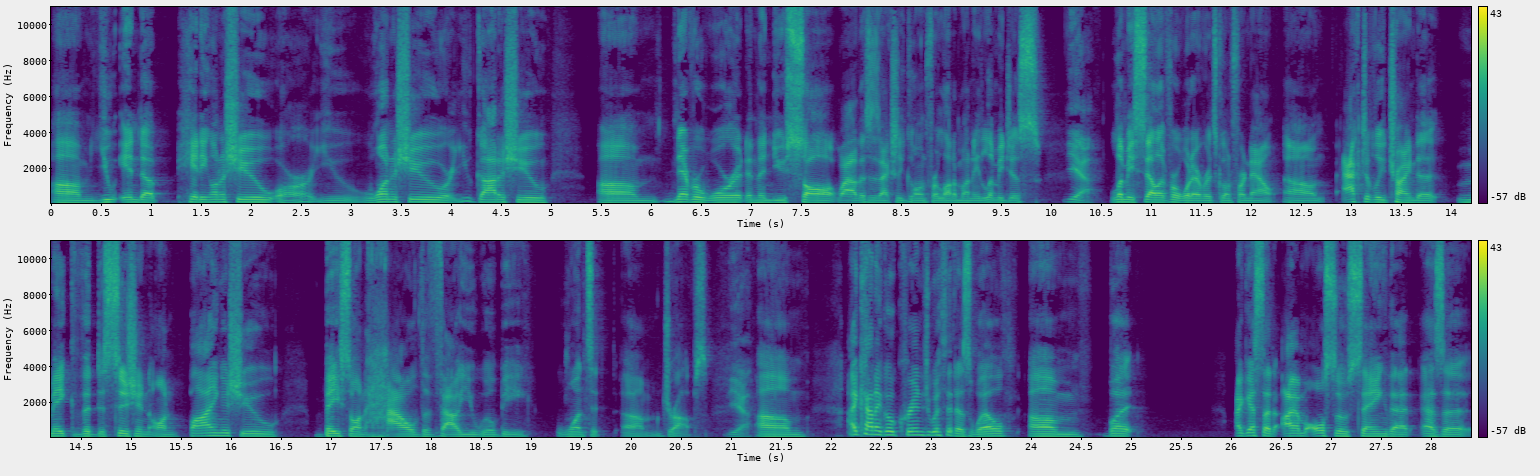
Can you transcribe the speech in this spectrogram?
um, you end up hitting on a shoe or you want a shoe or you got a shoe, um, never wore it, and then you saw, wow, this is actually going for a lot of money. Let me just yeah, let me sell it for whatever it's going for now. Um, actively trying to make the decision on buying a shoe based on how the value will be once it um, drops. yeah. Um, I kind of go cringe with it as well. Um, but I guess that I'm also saying that as a,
